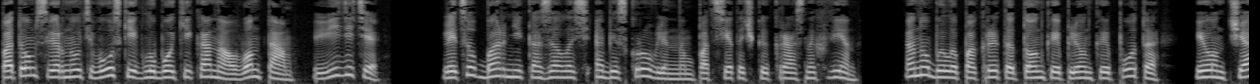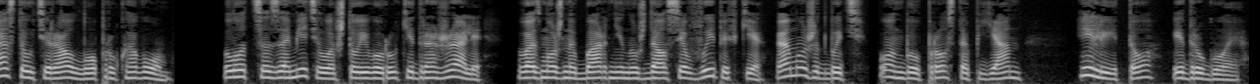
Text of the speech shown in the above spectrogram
«Потом свернуть в узкий глубокий канал, вон там, видите?» Лицо Барни казалось обескровленным под сеточкой красных вен, оно было покрыто тонкой пленкой пота, и он часто утирал лоб рукавом. Лотца заметила, что его руки дрожали, Возможно, Барни нуждался в выпивке, а может быть, он был просто пьян, или и то, и другое.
